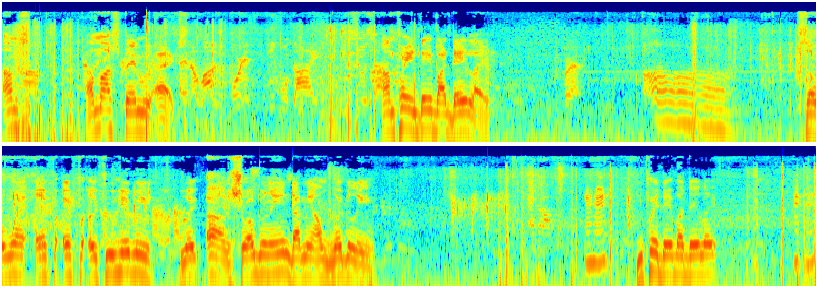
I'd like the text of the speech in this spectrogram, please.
I'm I'm not spamming X. And a lot of important people die Suicide. I'm playing Dead by Daylight. Where at? Oh. So when if if if you hear me wig, um struggling, that means I'm wiggling. Mhm. You play Dead by Daylight? Mhm.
